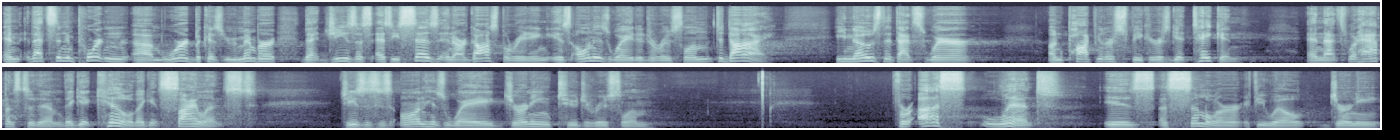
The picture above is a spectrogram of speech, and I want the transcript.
And that's an important um, word because you remember that Jesus, as he says in our gospel reading, is on his way to Jerusalem to die. He knows that that's where unpopular speakers get taken. And that's what happens to them. They get killed. They get silenced. Jesus is on his way, journeying to Jerusalem. For us, Lent is a similar, if you will, journey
